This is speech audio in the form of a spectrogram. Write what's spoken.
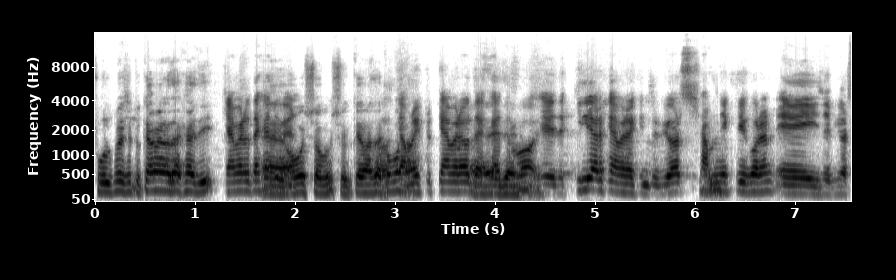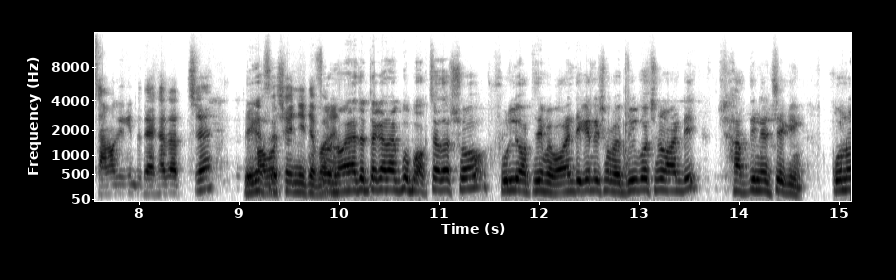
ফুল ফেস একটু ক্যামেরা দেখাই দিই। ক্যামেরা দেখা হ্যাঁ, দিবেন অবশ্যই অবশ্যই ক্যামেরা দেখাবো আমরা একটু ক্যামেরাও দেখা এই যে, দেবো। এই যে ক্লিয়ার ক্যামেরা কিন্তু ভিউয়ার্স সামনে একটু করেন এই যে ভিউয়ার্স আমাকে কিন্তু দেখা যাচ্ছে। ঠিক আছে অবশ্যই নিতে So, পারেন। নয় হাজার টাকা রাখব বক্স সহ ফুললি অথেন্টিক ওয়ারেন্টি গ্যারান্টি সবাই দুই বছর ওয়ারেন্টি সাত দিনের চেকিং কোনো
